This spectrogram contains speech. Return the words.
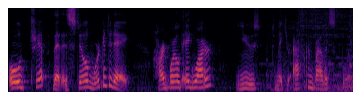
old trip that is still working today hard boiled egg water used to make your African violets bloom.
